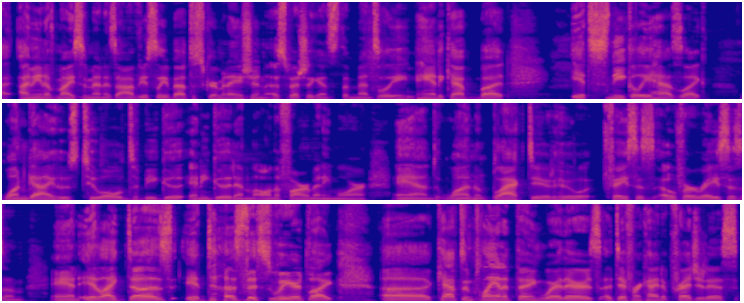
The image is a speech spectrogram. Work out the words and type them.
I, I mean, of Mice and Men is obviously about discrimination, especially against the mentally handicapped, but it sneakily has like one guy who's too old to be good any good and on the farm anymore and one Mhm. black dude who faces over racism and it like does it does this weird like uh captain planet thing where there's a different kind of prejudice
